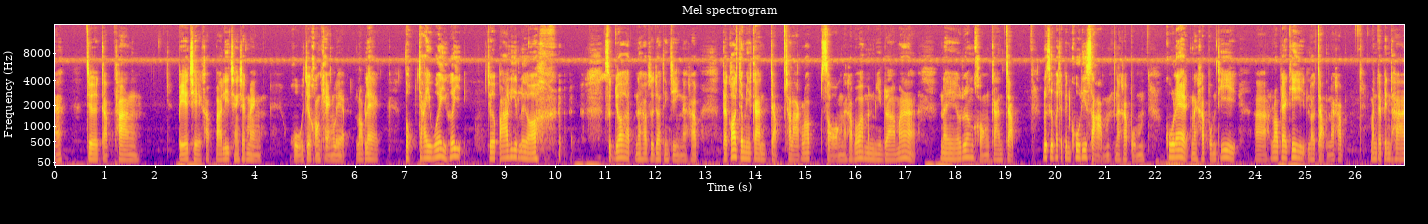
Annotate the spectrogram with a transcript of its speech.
นะ เจอกับทาง เปเชครับปารีสแชงชักแมงโหเจอของแข็งเลยอะรอบแรก ตกใจเว้ยเฮ้ย เจอปารีสเลยเหรอ สุดยอดนะครับ สุดยอดจริง ๆนะครับ แต่ก็จะมีการจับฉลากรอบ2นะครับ เพราะว่ามันมีดราม่าในเรื่องของการจับ รู้สึกว่าจะเป็นคู่ที่3นะครับผมคู่แรกนะครับ ผมที่อรอบแรกที่เราจับนะครับ มันจะเป็นทาง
